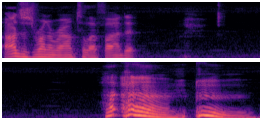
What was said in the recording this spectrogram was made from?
I'll just run around till I find it.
